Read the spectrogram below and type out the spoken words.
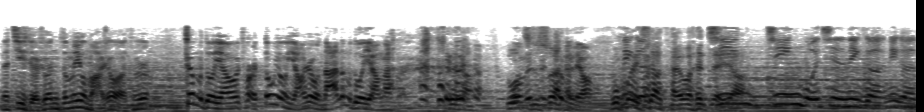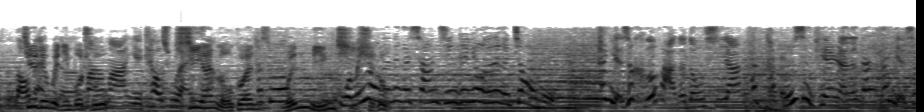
那记者说你怎么用马肉啊？他说这么多羊肉串都用羊肉，哪那么多羊啊？对啊，我们多直率是这么聊。不会像台湾这样。金英国际的那个那个老板接着为您播出的妈妈也跳出来，西安楼观他说文明我们用的那个香精跟用的那个酵母，它也是合法的东西呀、它它不是天然的，但是它也是。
